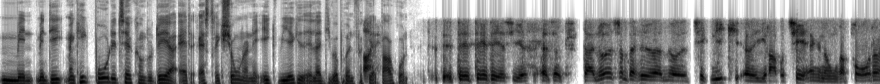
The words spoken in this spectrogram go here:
Men, men det, man kan ikke bruge det til at konkludere, at restriktionerne ikke virkede, eller at de var på en forkert Nej. baggrund det, det, det er det, jeg siger. Altså, der er noget, som der hedder noget teknik øh, i rapportering af nogle rapporter,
